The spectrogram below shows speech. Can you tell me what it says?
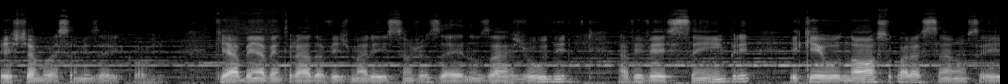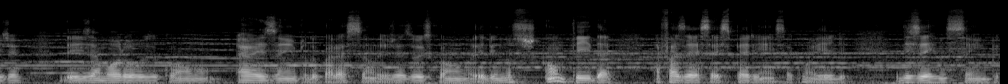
este amor, essa misericórdia. Que a bem-aventurada Virgem Maria e São José nos ajude a viver sempre e que o nosso coração seja desamoroso, como é o exemplo do coração de Jesus, como ele nos convida a fazer essa experiência com Ele dizermos sempre:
